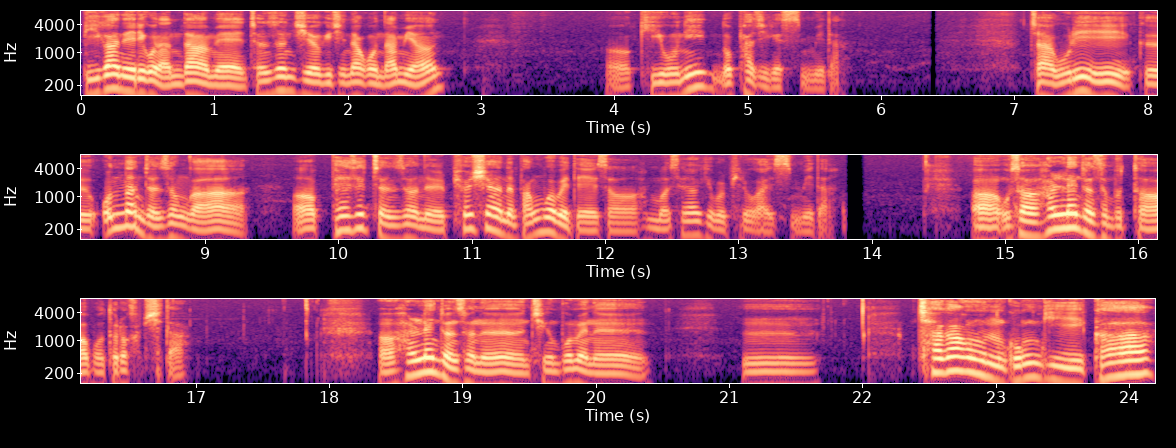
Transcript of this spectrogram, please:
비가 내리고 난 다음에 전선 지역이 지나고 나면 어, 기온이 높아지겠습니다. 자, 우리 그 온난 전선과 어, 폐색 전선을 표시하는 방법에 대해서 한번 생각해 볼 필요가 있습니다. 어, 우선 할렌 전선부터 보도록 합시다. 어, 할렌 전선은 지금 보면은 음, 차가운 공기가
